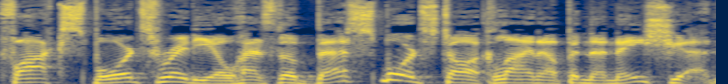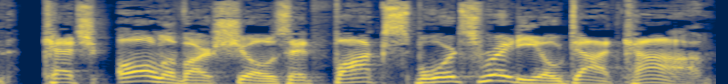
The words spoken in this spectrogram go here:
Fox Sports Radio has the best sports talk lineup in the nation. Catch all of our shows at foxsportsradio.com.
